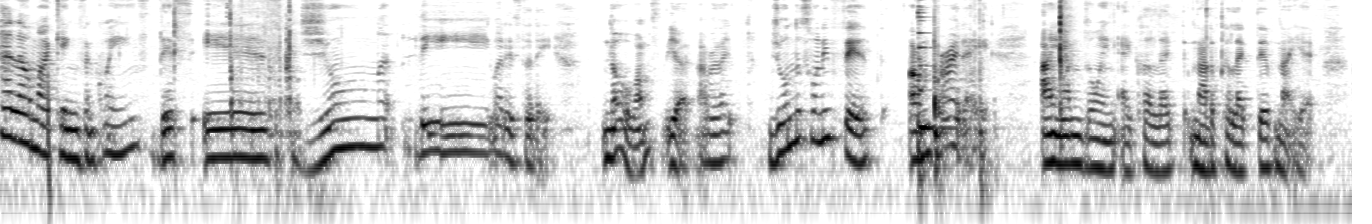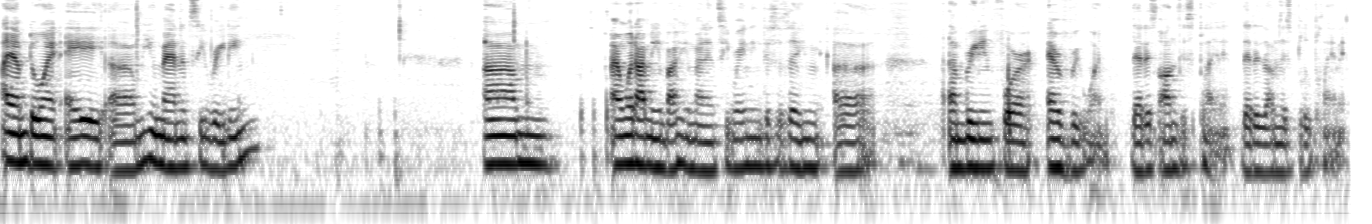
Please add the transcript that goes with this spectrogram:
Hello, my kings and queens. This is June the what is the date? No, I'm yeah, I relate. June the 25th on Friday. I am doing a collective, not a collective, not yet. I am doing a um, humanity reading. Um, and what I mean by humanity reading, this is a uh, I'm reading for everyone that is on this planet, that is on this blue planet.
